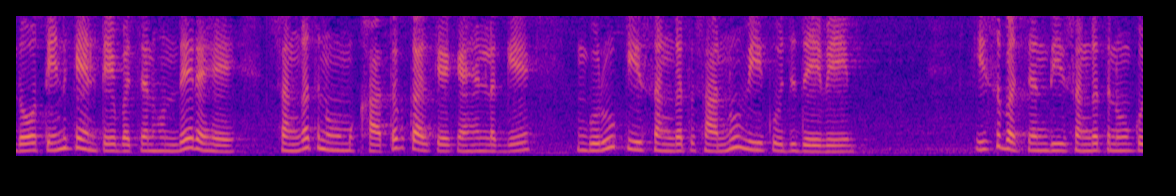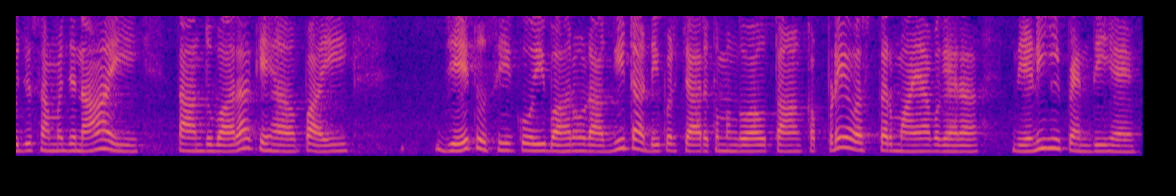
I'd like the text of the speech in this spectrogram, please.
ਦੋ ਤਿੰਨ ਘੰਟੇ ਬਚਨ ਹੁੰਦੇ ਰਹੇ। ਸੰਗਤ ਨੂੰ ਮੁਖਾਤਬ ਕਰਕੇ ਕਹਿਣ ਲੱਗੇ, ਗੁਰੂ ਕੀ ਸੰਗਤ ਸਾਨੂੰ ਵੀ ਕੁਝ ਦੇਵੇ? ਇਸ ਬਚਨ ਦੀ ਸੰਗਤ ਨੂੰ ਕੁਝ ਸਮਝ ਨਾ ਆਈ। ਤਾਂ ਦੁਬਾਰਾ ਕਿਹਾ, ਭਾਈ, ਜੇ ਤੁਸੀਂ ਕੋਈ ਬਾਹਰੋਂ ਰਾਗੀ ਢਾਡੀ ਪ੍ਰਚਾਰਕ ਮੰਗਵਾਓ ਤਾਂ ਕੱਪੜੇ, ਵਸਤਰ, ਮਾਇਆ ਵਗੈਰਾ ਦੇਣੀ ਹੀ ਪੈਂਦੀ ਹੈ।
